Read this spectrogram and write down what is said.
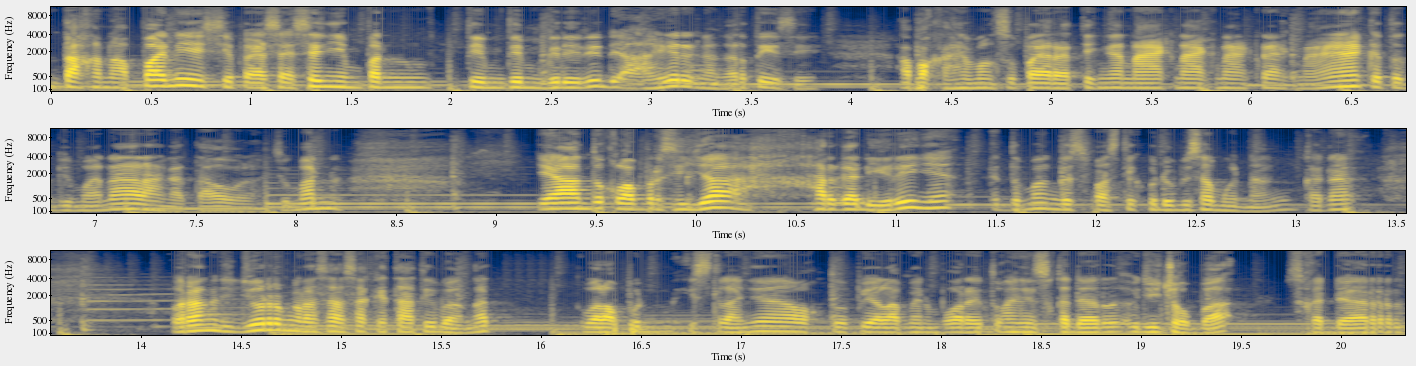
entah kenapa ini si PSSI nyimpen tim-tim gede ini di akhir nggak ngerti sih. Apakah emang supaya ratingnya naik naik naik naik naik atau gimana lah nggak tahu lah. Cuman ya untuk klub Persija harga dirinya itu mah nggak pasti kudu bisa menang karena orang jujur ngerasa sakit hati banget walaupun istilahnya waktu Piala Menpora itu hanya sekedar uji coba sekedar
